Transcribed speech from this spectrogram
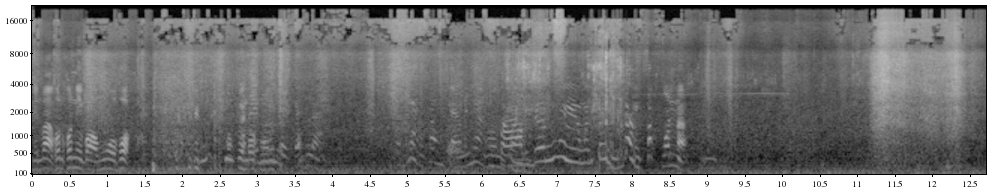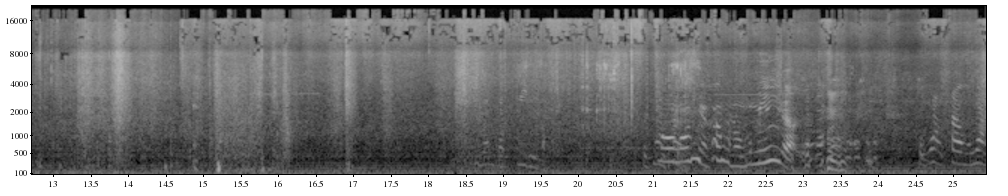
คิดว่าคนคนๆนี้บ่เอามั่วพวกต้องเพื่อนไม่เอาเหภูมือมินกันล่ะมันย่างต้องชามันย่างองสาศามเดือนนี่มันต้องย่างสักวันอะ มันกันปีนแบบ น้องน้องเนี่ยข้างถนนก็มีอะ จะย่างเข้ามันย่าง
